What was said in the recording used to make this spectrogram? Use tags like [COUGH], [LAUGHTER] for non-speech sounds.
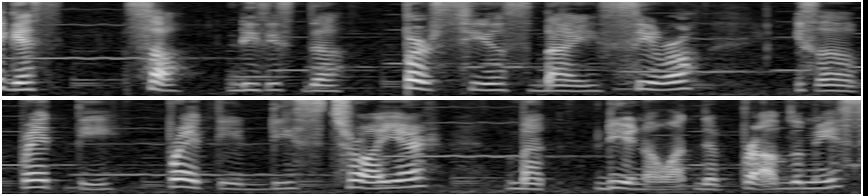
I guess so. This is the Perseus by Zero. It's a pretty, pretty destroyer. But do you know what the problem is?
